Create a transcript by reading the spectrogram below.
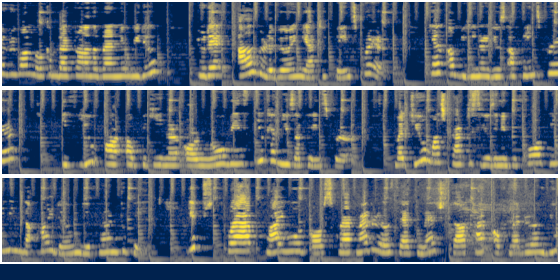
everyone, welcome back to another brand new video. Today I'll be reviewing YATTICH Paint Sprayer. Can a beginner use a paint sprayer? If you are a beginner or novice, you can use a paint sprayer. But you must practice using it before painting the item you plan to paint. Get scrap, plywood or scrap materials that match the type of material you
